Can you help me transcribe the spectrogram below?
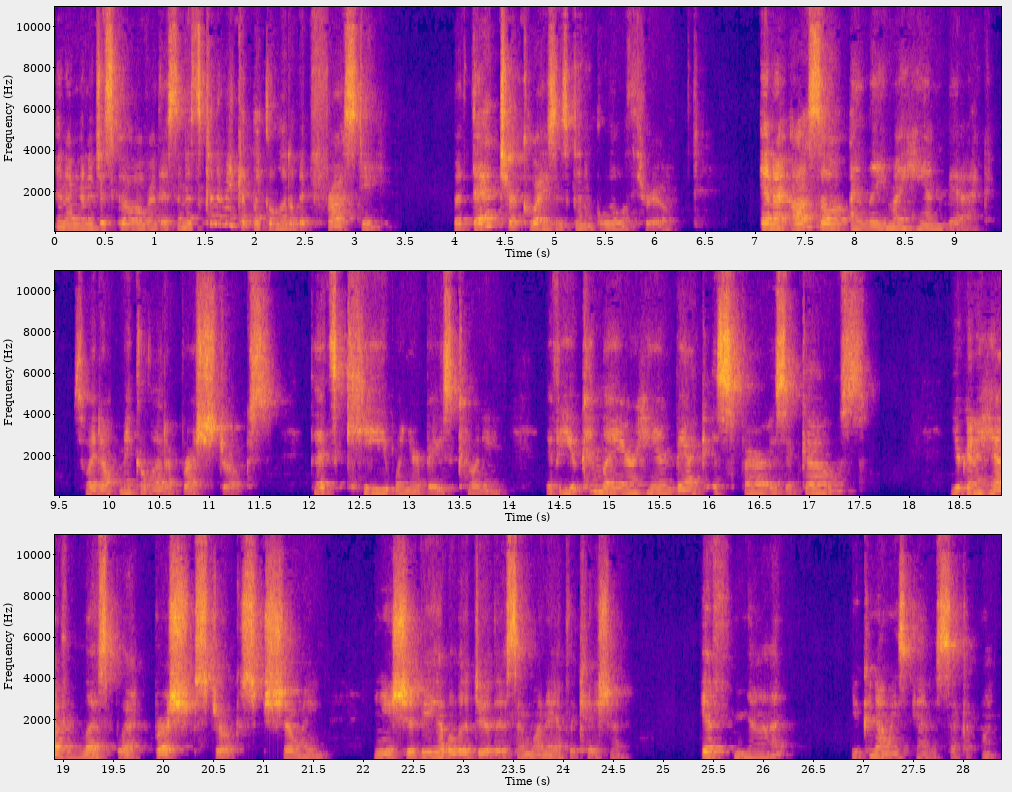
And I'm going to just go over this and it's going to make it look a little bit frosty, but that turquoise is going to glow through. And I also, I lay my hand back so I don't make a lot of brush strokes. That's key when you're base coating. If you can lay your hand back as far as it goes, you're going to have less black brush strokes showing. And you should be able to do this in one application. If not, you can always add a second one.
